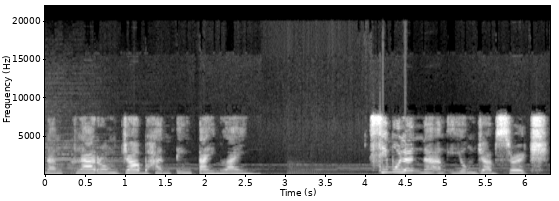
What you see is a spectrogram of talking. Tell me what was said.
ng klarong job hunting timeline. Simulan na ang iyong job search.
